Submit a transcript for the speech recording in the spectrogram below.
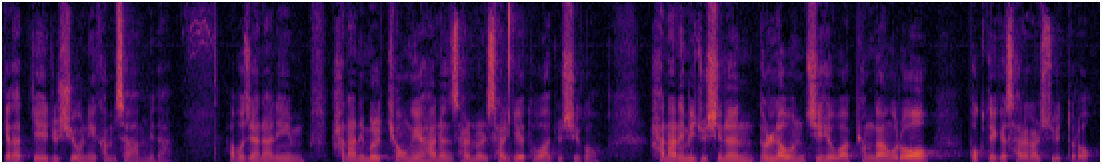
깨닫게 해 주시오니 감사합니다. 아버지 하나님, 하나님을 경외하는 삶을 살게 도와주시고 하나님이 주시는 놀라운 지혜와 평강으로 복되게 살아갈 수 있도록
